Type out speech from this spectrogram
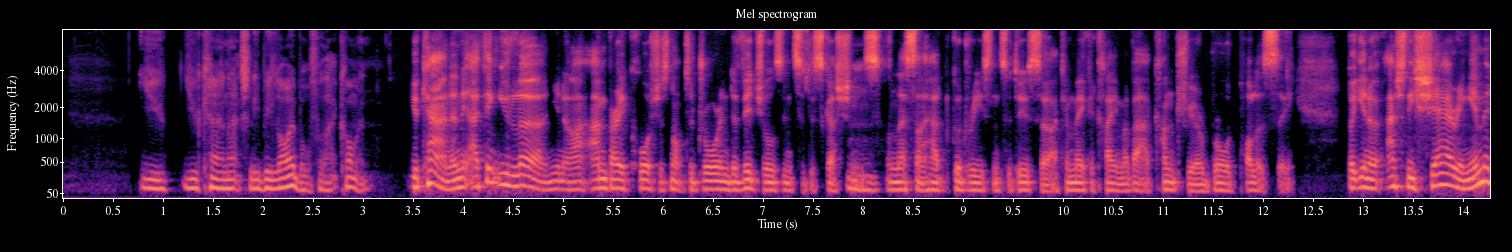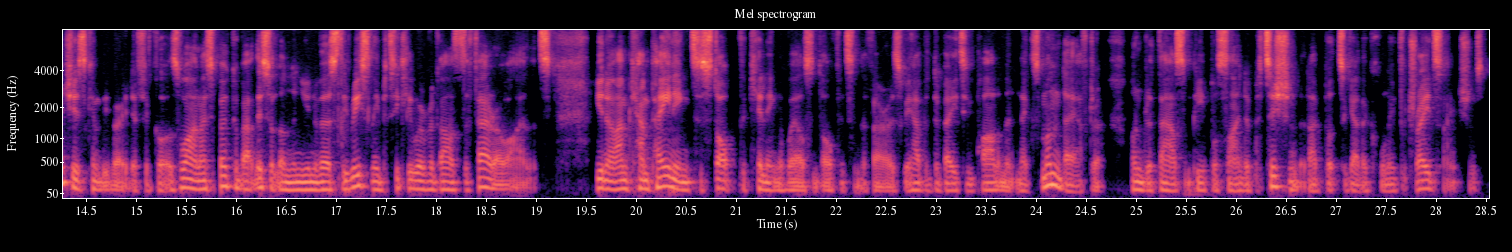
you you can actually be liable for that comment. You can, and I think you learn. You know, I, am very cautious not to draw individuals into discussions mm. unless I had good reason to do so. I can make a claim about a country or a broad policy, but you know, actually sharing images can be very difficult as well. And I spoke about this at London University recently, particularly with regards to Faroe Islands. You know, I'm campaigning to stop the killing of whales and dolphins in the Faroes. We have a debate in Parliament next Monday after 100,000 people signed a petition that I put together calling for trade sanctions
